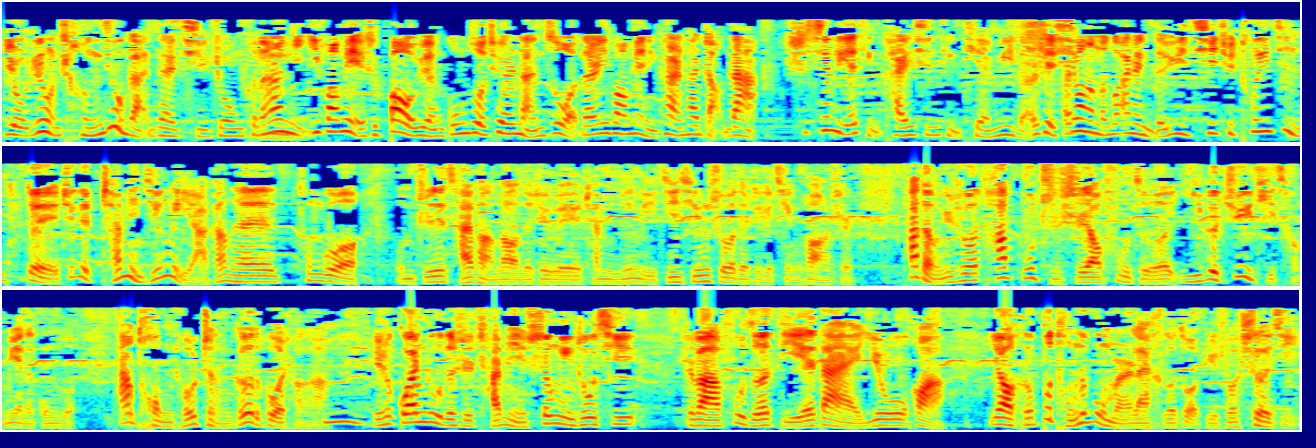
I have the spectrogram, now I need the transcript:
有这种成就感在其中，可能让你一方面也是抱怨工作确实难做，但是一方面你看着他长大，是心里也挺开心、挺甜蜜的，而且希望能够按照你的预期去推进他。对这个产品经理啊，刚才通过我们直接采访到的这位产品经理金星说的这个情况是，他等于说他不只是要负责一个具体层面的工作，他要统筹整个的过程啊。嗯比如说关注的是产品生命周期，是吧？负责迭代优化，要和不同的部门来合作，比如说设计、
